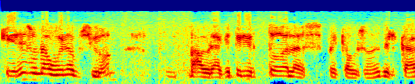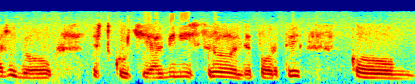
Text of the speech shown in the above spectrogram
que es una buena opción. Habrá que tener todas las precauciones del caso. Yo escuché al ministro del Deporte con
